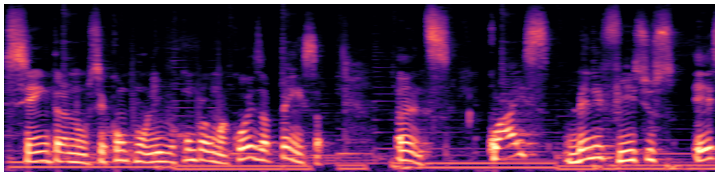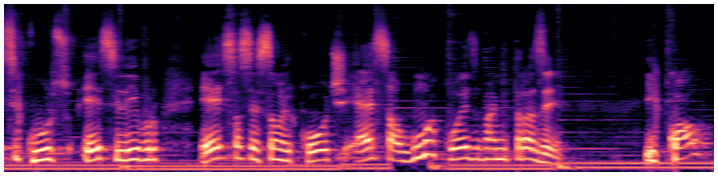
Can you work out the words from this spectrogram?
se entra no, se compra um livro, compra alguma coisa, pensa antes quais benefícios esse curso, esse livro, essa sessão de coach, essa alguma coisa vai me trazer e qual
